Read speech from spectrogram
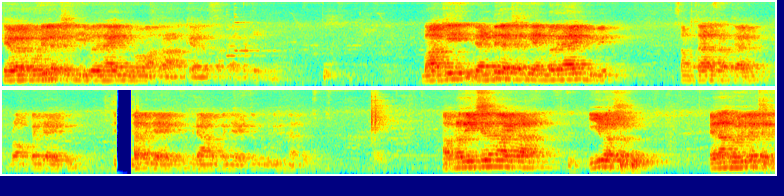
കേവലം ഒരു ലക്ഷത്തി ഇരുപതിനായിരം രൂപ മാത്രമാണ് കേന്ദ്ര സർക്കാരിന് കിട്ടുന്നത് ബാക്കി രണ്ട് ലക്ഷത്തി എൺപതിനായിരം രൂപയും സംസ്ഥാന സർക്കാരും ബ്ലോക്ക് പഞ്ചായത്തും ഗ്രാമപഞ്ചായത്തും കൂടി നൽകുന്നത് അപ്രതീക്ഷിതമായിട്ടാണ് ഈ വർഷം ഏതാണ്ട് ഒരു ലക്ഷത്തി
